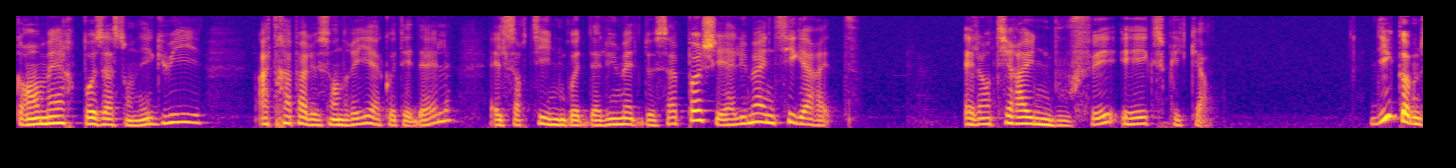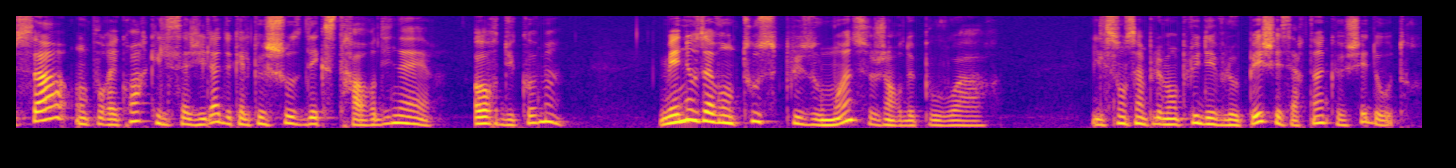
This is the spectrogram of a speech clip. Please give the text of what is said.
Grand-mère posa son aiguille, attrapa le cendrier à côté d'elle, elle sortit une boîte d'allumettes de sa poche et alluma une cigarette. Elle en tira une bouffée et expliqua. Dit comme ça, on pourrait croire qu'il s'agit là de quelque chose d'extraordinaire, hors du commun. Mais nous avons tous plus ou moins ce genre de pouvoir. Ils sont simplement plus développés chez certains que chez d'autres.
